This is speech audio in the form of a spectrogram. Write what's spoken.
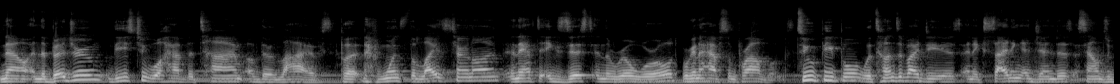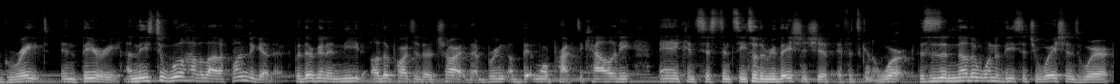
Now, in the bedroom, these two will have the time of their lives, but once the lights turn on and they have to exist in the real world, we're gonna have some problems. Two people with tons of ideas and exciting agendas sounds great in theory, and these two will have a lot of fun together, but they're gonna need other parts of their chart that bring a bit more practicality and consistency to the relationship if it's gonna work. This is another one of these situations where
